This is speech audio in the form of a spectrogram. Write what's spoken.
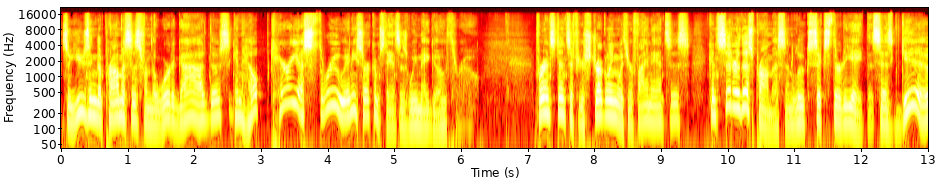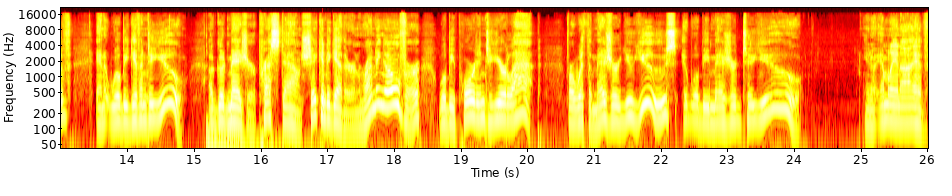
So, using the promises from the Word of God, those can help carry us through any circumstances we may go through. For instance, if you're struggling with your finances, consider this promise in Luke 6:38 that says, "Give, and it will be given to you. A good measure, pressed down, shaken together, and running over, will be poured into your lap. For with the measure you use, it will be measured to you." You know, Emily and I have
